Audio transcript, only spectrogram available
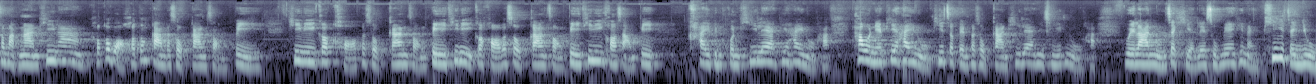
สมัครงานที่หน้าเขาก็บอกเขาต้องการประสบการณ์ 2 ปี ที่นี่ก็ขอประสบการณ์ 2 ปี ที่นี่ก็ขอประสบการณ์ 2 ปี ที่นี่ขอ 3 ปี ใครเป็นคนที่แรกที่ให้หนูคะถ้าวันนี้พี่ให้หนูพี่จะเป็นประสบการณ์ที่แรกในชีวิตหนูค่ะเวลาหนูจะเขียนเรซูเม่ที่ไหนพี่จะอยู่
